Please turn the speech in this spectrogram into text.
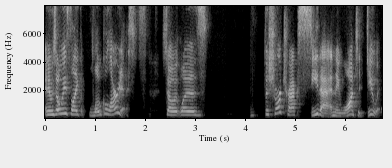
And it was always like local artists. So it was the short tracks see that and they want to do it.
